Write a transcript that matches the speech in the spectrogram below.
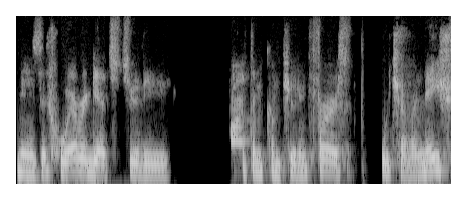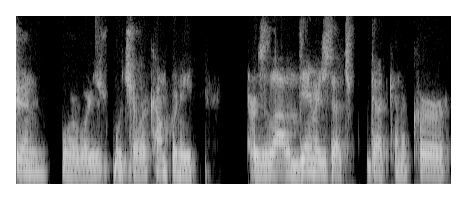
means that whoever gets to the quantum computing first, whichever nation or whichever company, there's a lot of damage that, that can occur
